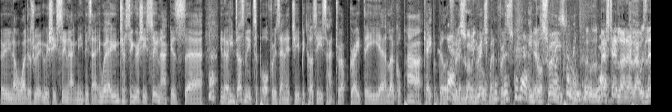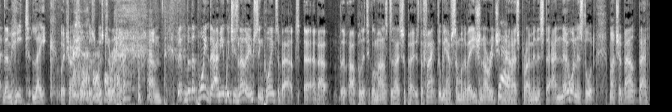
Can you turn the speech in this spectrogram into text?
you know, why does Rishi Sunak need his? Well, interesting. Rishi Sunak is, uh, you know, he does need support for his energy because he's had to upgrade the uh, local power capability in, in Richmond for his indoor yes. swimming pool. The, the best headline of that was "Let them heat Lake," which I thought was, was terrific. Um, but but the point there, I mean, which is another interesting point about uh, about the, our political masters, I suppose, the fact that we have someone of Asian origin yeah. now as prime minister, and no one has thought much about that.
